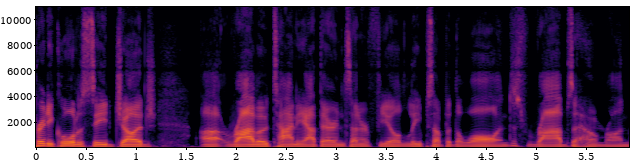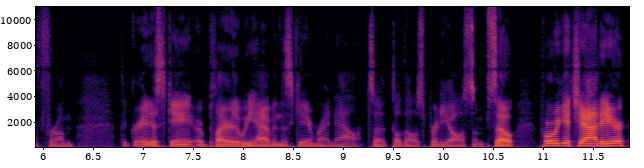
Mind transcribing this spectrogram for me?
pretty cool to see Judge uh, rob Ohtani out there in center field, leaps up at the wall and just robs a home run from the greatest game or player that we have in this game right now. So I thought that was pretty awesome. So before we get you out of here,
